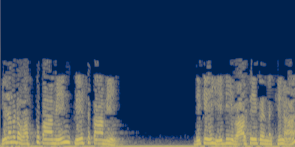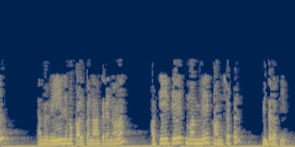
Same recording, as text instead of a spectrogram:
ඊළඟට වස්තුකාමයෙන් ක්ලේශකාමයෙන් දෙකෙහි යෙදී වාසය කරන කෙනා හැම වෙලෙම කල්පනා කරනවා අතීතයේත් මම මේ කම්සප විඳලා තියෙනවා.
